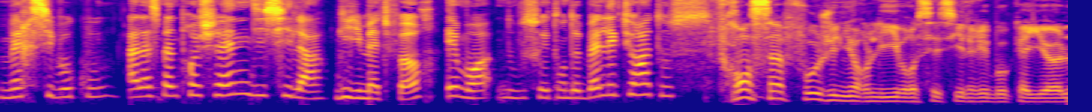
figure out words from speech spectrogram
Merci beaucoup. À la semaine prochaine. D'ici là. Guillemette Fort. Et moi, nous vous souhaitons de belles lectures à tous. France Info Junior Livre, Cécile Ribocaillol.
